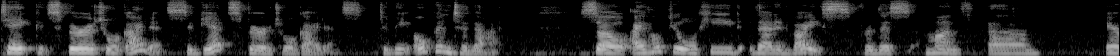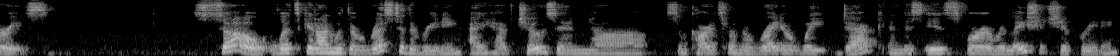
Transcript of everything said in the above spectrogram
take spiritual guidance, to get spiritual guidance, to be open to that. So I hope you'll heed that advice for this month, um, Aries. So let's get on with the rest of the reading. I have chosen uh, some cards from the Rider Waite deck, and this is for a relationship reading.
